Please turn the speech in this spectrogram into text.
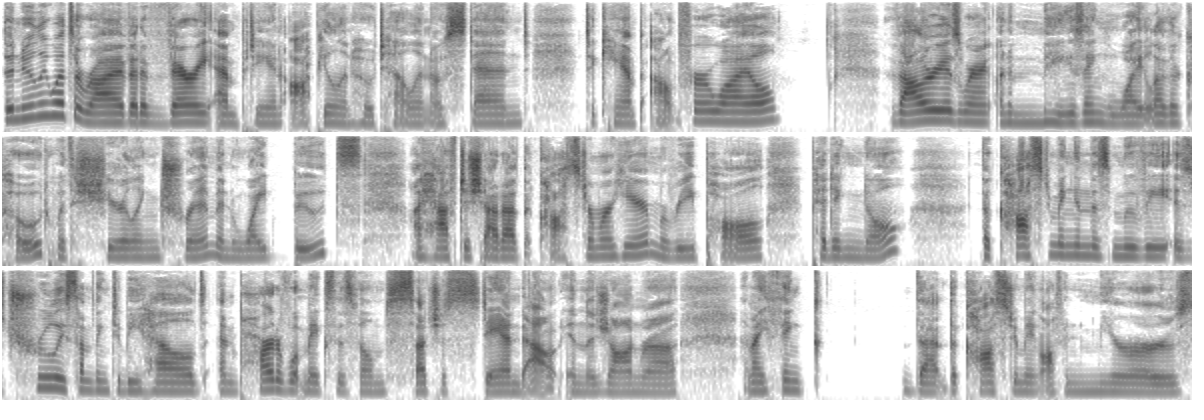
The newlyweds arrive at a very empty and opulent hotel in Ostend to camp out for a while. Valerie is wearing an amazing white leather coat with shearling trim and white boots. I have to shout out the costumer here, Marie Paul Pedignot. The costuming in this movie is truly something to be held and part of what makes this film such a standout in the genre. And I think that the costuming often mirrors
